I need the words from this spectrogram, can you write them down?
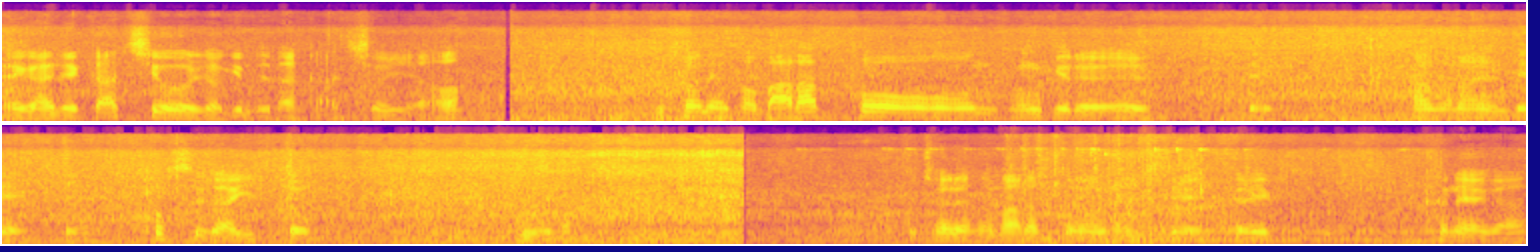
여기가 이제 까치올역입니다. 까치올역. 부천에서 마라톤 경기를 하곤 하는데 그 코스가 이쪽입니다. 부천에서 마라톤 할때 저희 큰애가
